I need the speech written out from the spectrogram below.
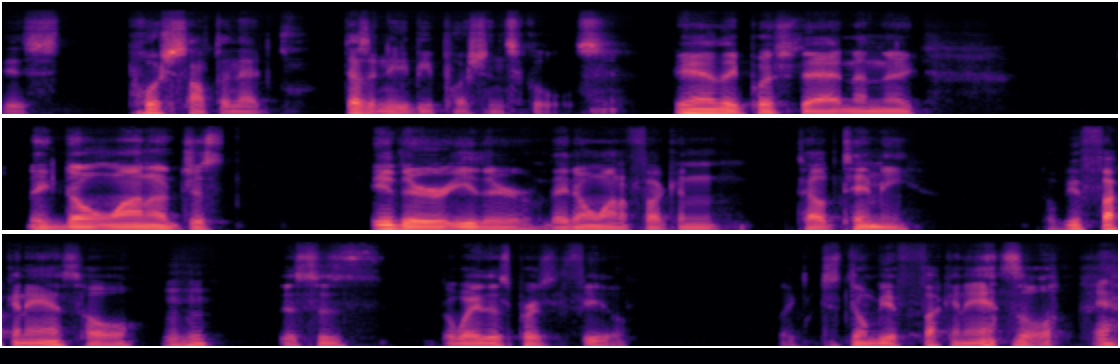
they just push something that doesn't need to be pushed in schools yeah, they push that, and then they they don't want to just either either they don't want to fucking tell Timmy, don't be a fucking asshole. Mhm. This is the way this person feels. Like, just don't be a fucking asshole. Yeah.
